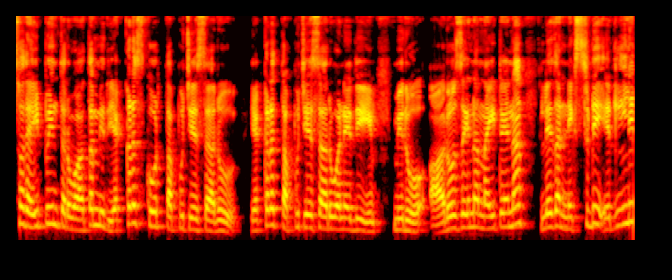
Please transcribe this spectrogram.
సో అది అయిపోయిన తర్వాత మీరు ఎక్కడ స్కోర్ తప్పు చేశారు? ఎక్కడ తప్పు చేశారు అనేది మీరు ఆ రోజైనా నైట్ అయినా లేదా నెక్స్ట్ డే ఎర్లీ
